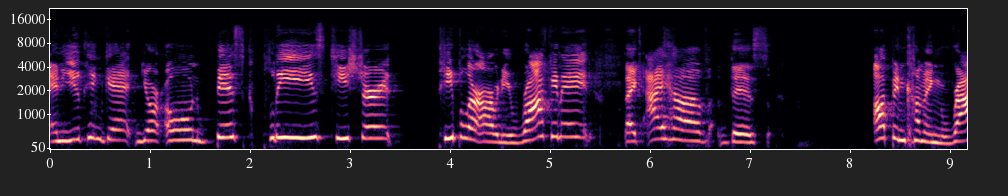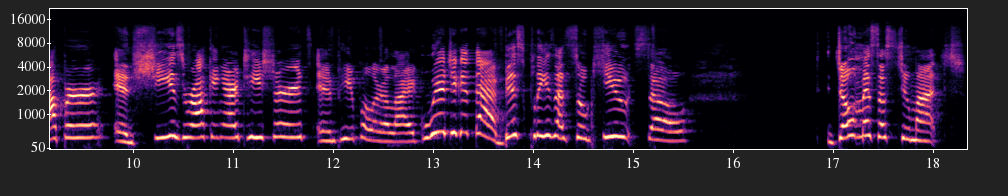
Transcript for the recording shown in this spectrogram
And you can get your own Bisque Please t shirt people are already rocking it. Like I have this up and coming rapper and she's rocking our t-shirts and people are like, "Where'd you get that? Bisque please, that's so cute." So don't miss us too much.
